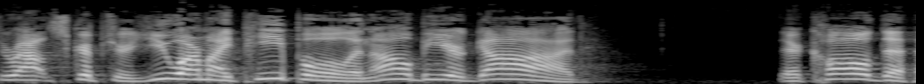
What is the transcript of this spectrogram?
throughout scripture, you are my people and I'll be your God. They're called to,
